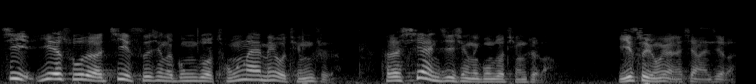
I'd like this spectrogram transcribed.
祭耶稣的祭司性的工作从来没有停止，他的献祭性的工作停止了，一次永远的献完祭了。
